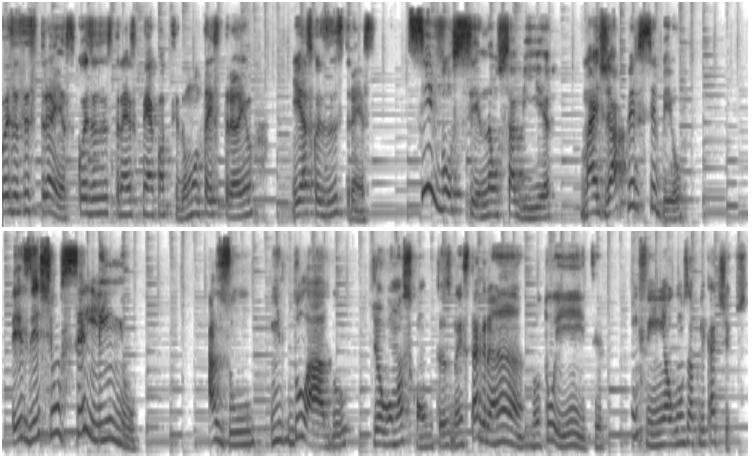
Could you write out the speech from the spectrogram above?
Coisas estranhas, coisas estranhas que têm acontecido. O mundo tá estranho e as coisas estranhas. Se você não sabia, mas já percebeu, existe um selinho azul do lado de algumas contas no Instagram, no Twitter, enfim, em alguns aplicativos.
